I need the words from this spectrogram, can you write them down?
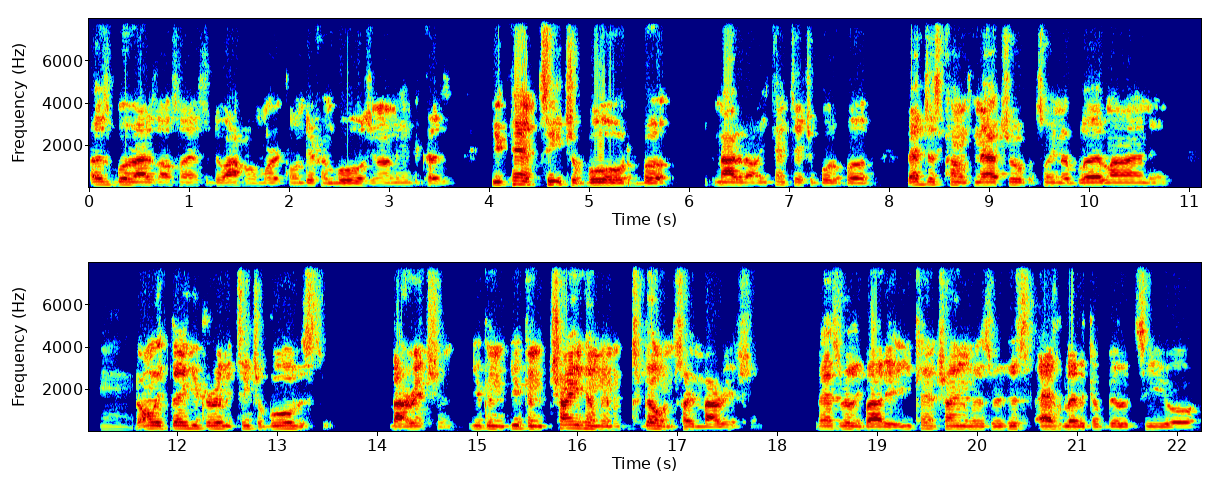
us bull riders also has to do our homework on different bulls. You know what I mean? Because you can't teach a bull to buck, not at all. You can't teach a bull to buck. That just comes natural between their bloodline, and the only thing you can really teach a bull is direction. You can you can train him in, to go in a certain direction. That's really about it. You can't train him as his athletic ability or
